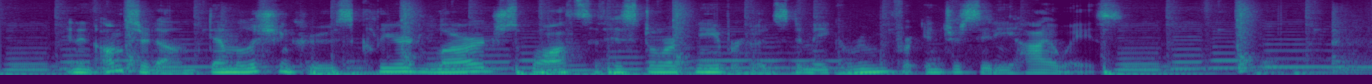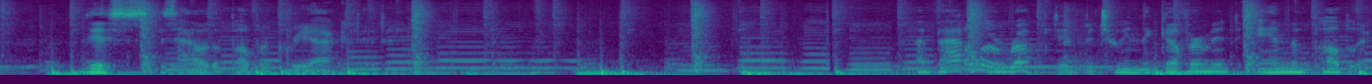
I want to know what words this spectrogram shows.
And in Amsterdam, demolition crews cleared large swaths of historic neighborhoods to make room for intercity highways. This is how the public reacted a battle erupted between the government and the public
